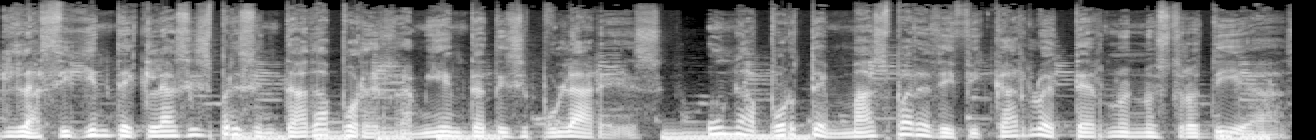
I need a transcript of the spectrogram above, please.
La siguiente clase es presentada por Herramientas Discipulares, un aporte más para edificar lo eterno en nuestros días.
